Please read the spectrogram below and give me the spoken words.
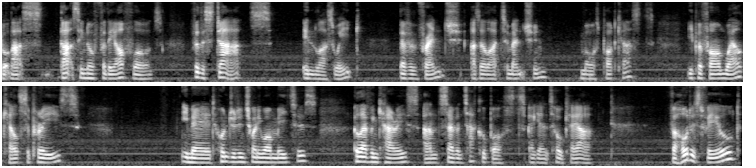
But that's that's enough for the offloads. For the stats in last week, Bevan French, as I like to mention most podcasts, he performed well. Kel surprise. He made 121 metres, 11 carries, and 7 tackle busts against Hull KR. For Huddersfield,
